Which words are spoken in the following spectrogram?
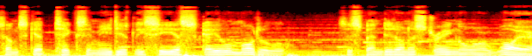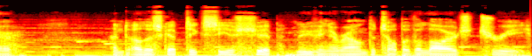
some skeptics immediately see a scale model suspended on a string or wire, and other skeptics see a ship moving around the top of a large tree.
